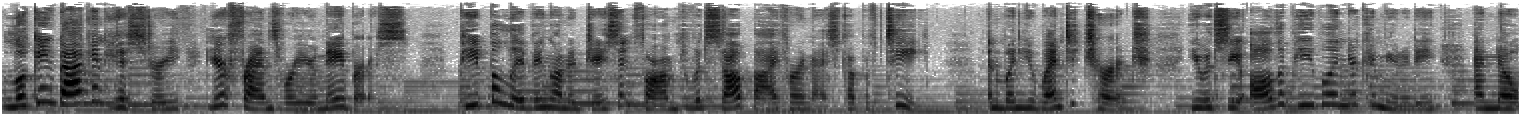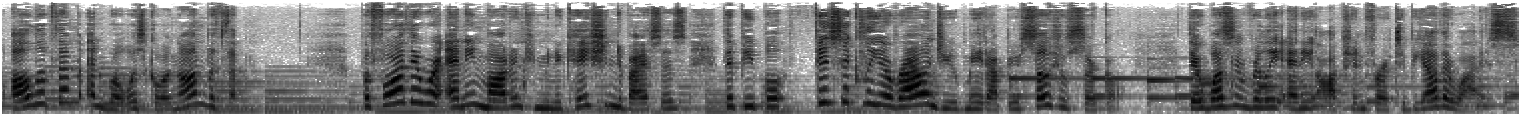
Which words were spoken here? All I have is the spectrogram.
Looking back in history, your friends were your neighbors. People living on adjacent farms would stop by for a nice cup of tea. And when you went to church, you would see all the people in your community and know all of them and what was going on with them. Before there were any modern communication devices, the people physically around you made up your social circle. There wasn't really any option for it to be otherwise.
